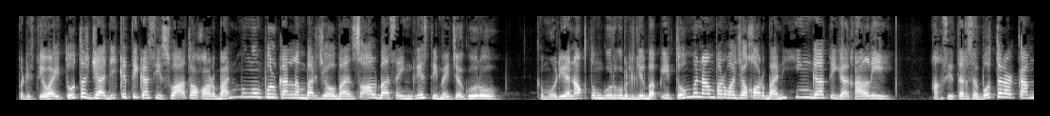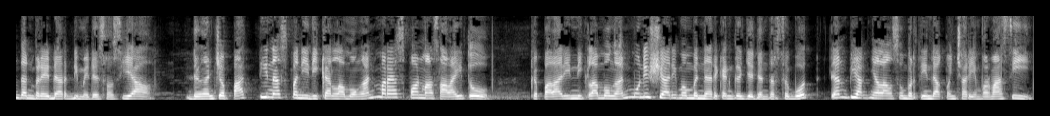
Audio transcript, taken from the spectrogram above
Peristiwa itu terjadi ketika siswa atau korban mengumpulkan lembar jawaban soal bahasa Inggris di meja guru. Kemudian oknum guru berjilbab itu menampar wajah korban hingga tiga kali. Aksi tersebut terekam dan beredar di media sosial. Dengan cepat, Dinas Pendidikan Lamongan merespon masalah itu. Kepala Dindik Lamongan, Munif Syari membenarkan kejadian tersebut dan pihaknya langsung bertindak mencari informasi.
